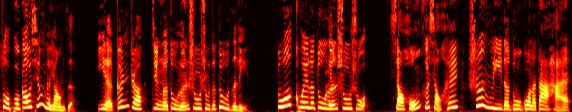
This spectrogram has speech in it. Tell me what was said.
作不高兴的样子，也跟着进了杜伦叔叔的肚子里。多亏了杜伦叔叔，小红和小黑顺利的渡过了大海。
